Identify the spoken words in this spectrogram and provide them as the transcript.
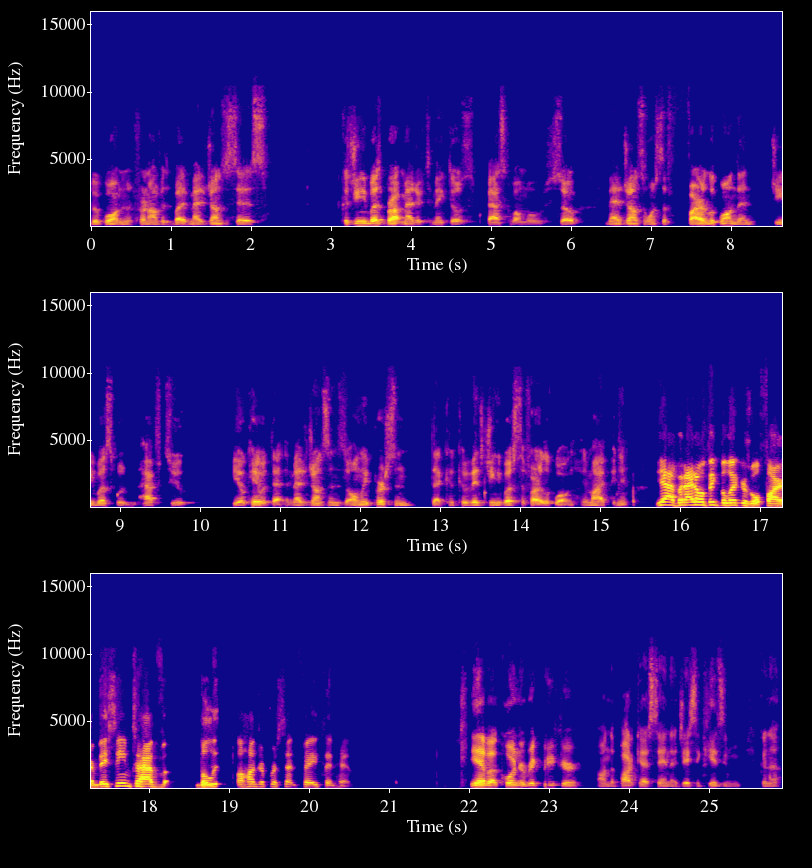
Luke Walton in the front office, but if Magic Johnson says, because Jeanie Buss brought Magic to make those basketball moves, so if Magic Johnson wants to fire Luke Walton, then Jeanie Buss would have to be okay with that. And Magic Johnson is the only person that can convince Jeanie Buss to fire Luke Walton, in my opinion. Yeah, but I don't think the Lakers will fire him. They seem to have hundred percent faith in him. Yeah, but according to Rick Beaker on the podcast, saying that Jason Kidd's gonna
